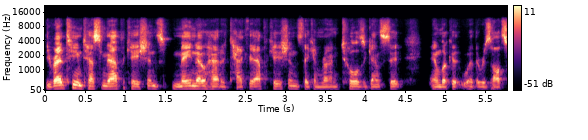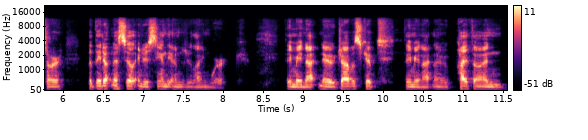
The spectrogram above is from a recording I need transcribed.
The red team testing the applications may know how to attack the applications. They can run tools against it and look at what the results are, but they don't necessarily understand the underlying work. They may not know JavaScript. They may not know Python.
